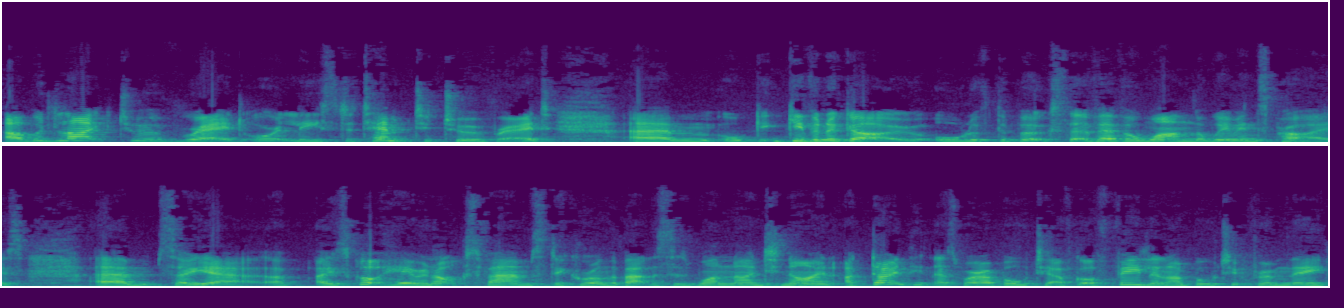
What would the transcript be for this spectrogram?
I would like to have read, or at least attempted to have read, um, or given a go, all of the books that have ever won the Women's Prize. Um, so yeah, I, it's got here an Oxfam sticker on the back that says 1.99. I don't think that's where I bought it. I've got a feeling I bought it from the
